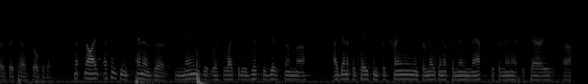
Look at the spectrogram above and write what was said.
as they passed over them? No- No, I, I think the intent of the names that were selected were just to give some uh, identification for training and for making up the many maps that the men have to carry uh,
